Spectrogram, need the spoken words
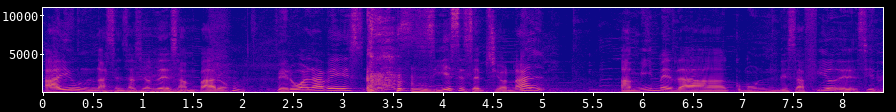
hay una sensación de desamparo. Pero a la vez, si es excepcional, a mí me da como un desafío de decir,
